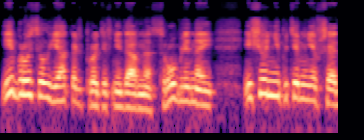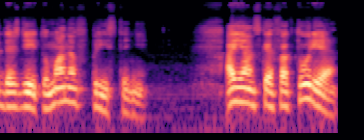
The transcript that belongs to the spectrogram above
и бросил якорь против недавно срубленной, еще не потемневшей от дождей туманов, пристани. Аянская фактория,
